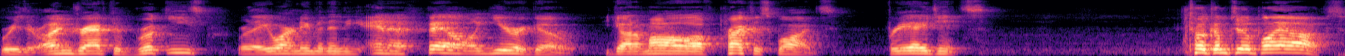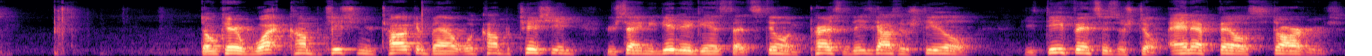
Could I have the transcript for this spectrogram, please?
were either undrafted rookies or they weren't even in the NFL a year ago. You got them all off practice squads, free agents. Took them to the playoffs. Don't care what competition you're talking about, what competition you're saying he did it against, that's still impressive. These guys are still, these defenses are still NFL starters.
